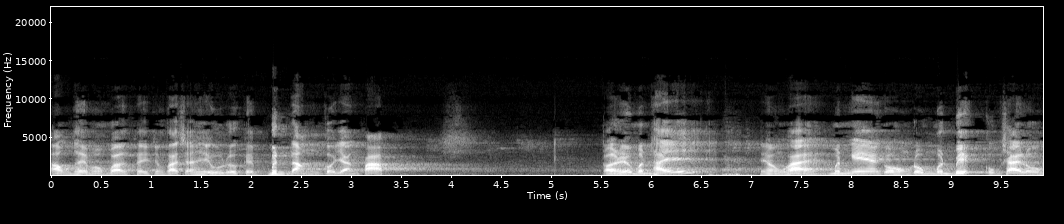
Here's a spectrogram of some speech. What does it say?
không thêm không bớt thì chúng ta sẽ hiểu được cái bình đẳng của dạng pháp. Còn nếu mình thấy thì không phải, mình nghe cũng không đúng, mình biết cũng sai luôn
